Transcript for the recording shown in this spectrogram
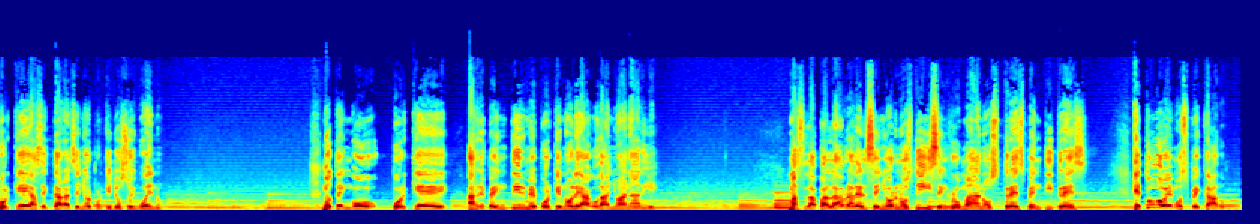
por qué aceptar al Señor porque yo soy bueno. No tengo por qué arrepentirme porque no le hago daño a nadie. Mas la palabra del Señor nos dice en Romanos 3:23 que todo hemos pecado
